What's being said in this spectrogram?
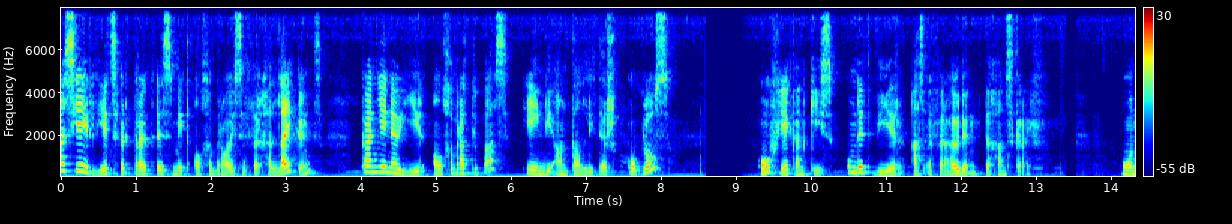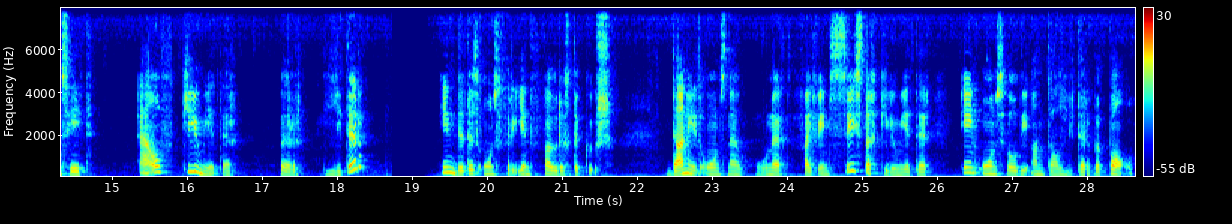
As jy reeds vertroud is met algebraiese vergelykings, kan jy nou hier algebra toepas en die aantal liters oplos. Of jy kan kies om dit weer as 'n verhouding te gaan skryf. Ons het 11 km per liter en dit is ons vereenvoudigde koers. Dan het ons nou 165 km en ons wil die aantal liter bepaal.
